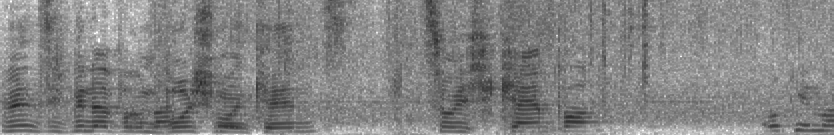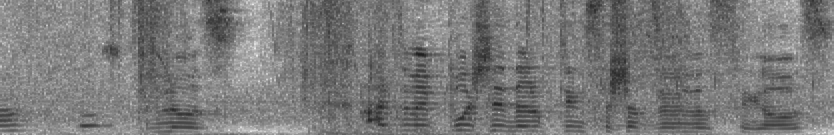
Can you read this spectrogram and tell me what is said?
Vince, ich bin einfach im Busch, man kennt's. So, ich camper. Okay, mach. Los. Los. Also mit Busch in der Luft, das schaut so lustig aus.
